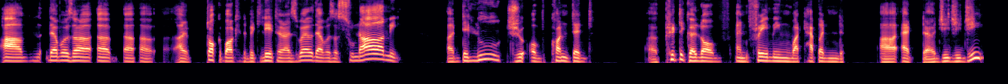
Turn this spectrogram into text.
Um, there was a, a, a, a I'll talk about it a bit later as well. There was a tsunami, a deluge of content uh, critical of and framing what happened uh, at uh, GGG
